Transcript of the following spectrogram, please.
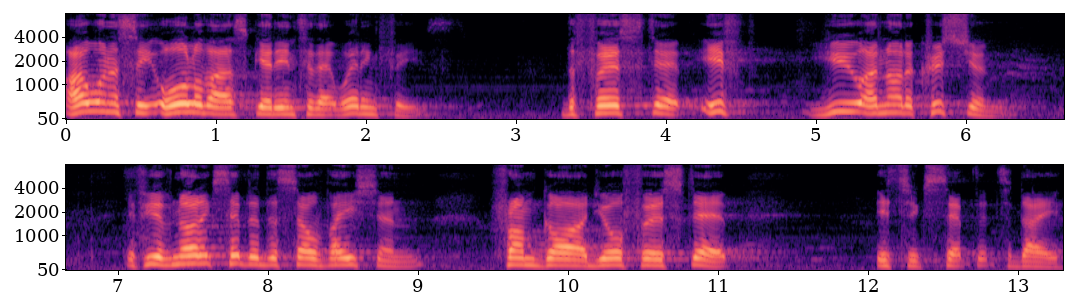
I want to see all of us get into that wedding feast. The first step, if you are not a Christian, if you have not accepted the salvation from God, your first step is to accept it today.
